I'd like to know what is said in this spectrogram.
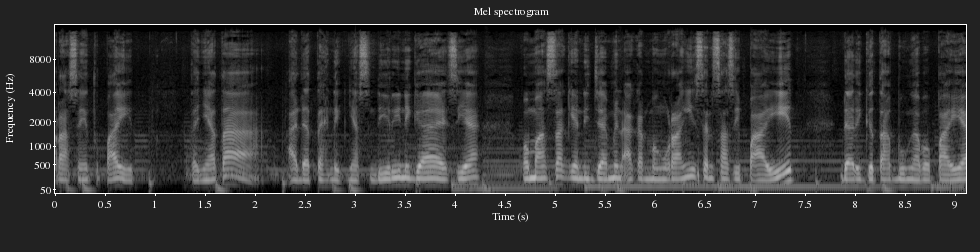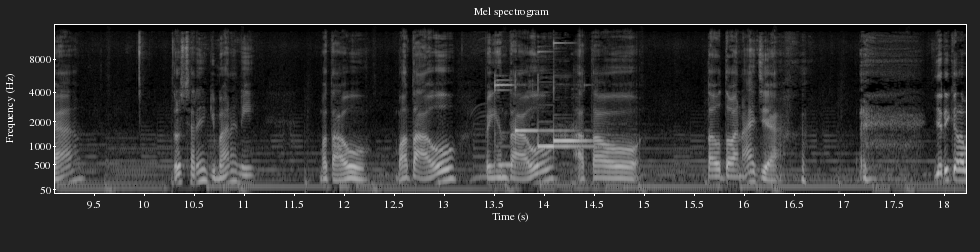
rasanya itu pahit. Ternyata ada tekniknya sendiri nih guys ya. Memasak yang dijamin akan mengurangi sensasi pahit dari getah bunga pepaya. Terus caranya gimana nih? Mau tahu? Mau tahu? Pengen tahu? Atau tahu-tahuan aja. Jadi kalau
